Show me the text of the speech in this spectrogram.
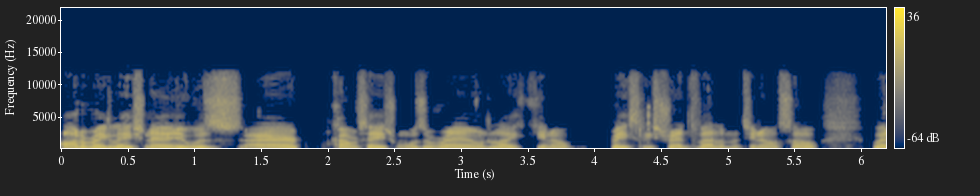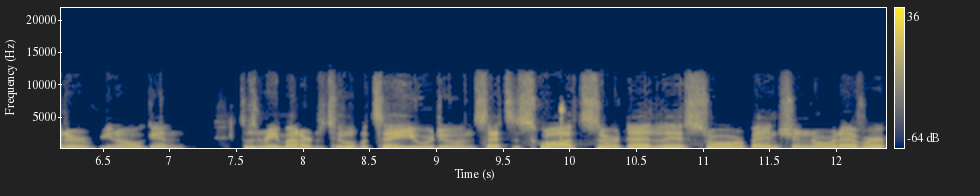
auto regulation. Now, it was our conversation was around like you know basically strength development. You know, so whether you know again it doesn't really matter the tool, but say you were doing sets of squats or deadlifts or benching or whatever,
